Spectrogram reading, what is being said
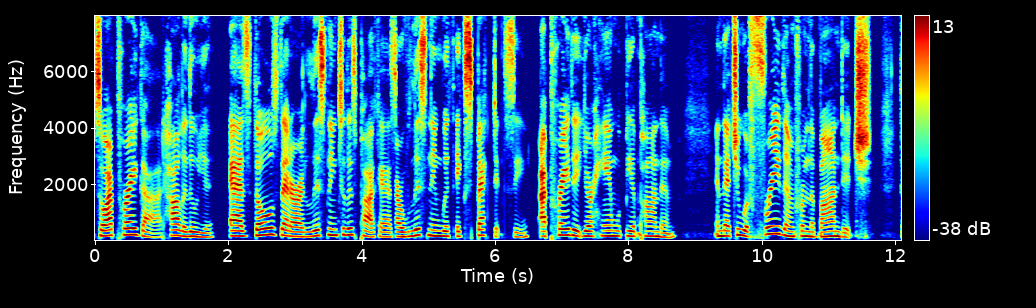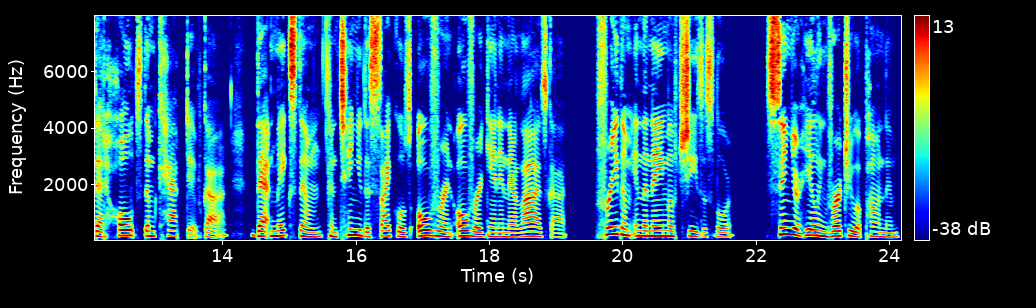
So I pray, God, hallelujah, as those that are listening to this podcast are listening with expectancy, I pray that your hand would be upon them and that you would free them from the bondage that holds them captive, God, that makes them continue the cycles over and over again in their lives, God. Free them in the name of Jesus, Lord. Send your healing virtue upon them.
